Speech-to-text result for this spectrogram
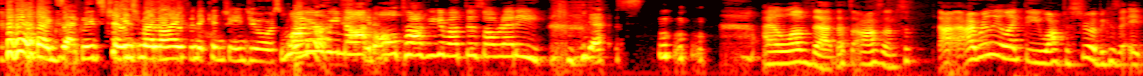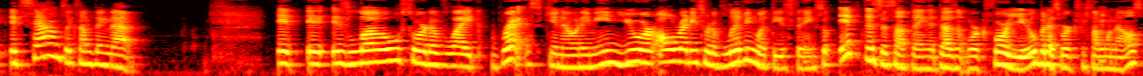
exactly. It's changed my life and it can change yours. Why, Why are we not you know? all talking about this already? yes. I love that. That's awesome. So I, I really like that you walked us through it because it, it sounds like something that it, it is low sort of like risk, you know what I mean? You are already sort of living with these things. So if this is something that doesn't work for you but has worked for someone else,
